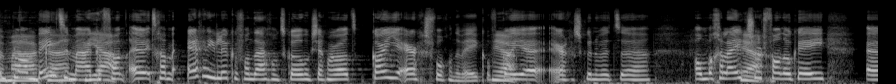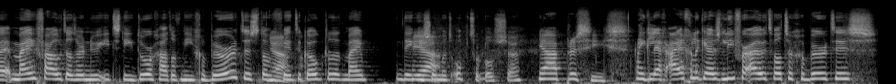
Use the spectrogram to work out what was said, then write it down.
een plan maken. B te maken. Ja. Van, eh, het gaat me echt niet lukken vandaag om te komen. Ik zeg maar wat, kan je ergens volgende week? Of Ja. kan je ergens, kunnen we het... eh om gelijk een Ja. soort van, oké, eh, mijn fout dat er nu iets niet doorgaat of niet gebeurt. Dus dan vind ik ook dat het mijn ding is om het op te lossen. Ja, precies. Ik leg eigenlijk juist liever uit wat er gebeurd is...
